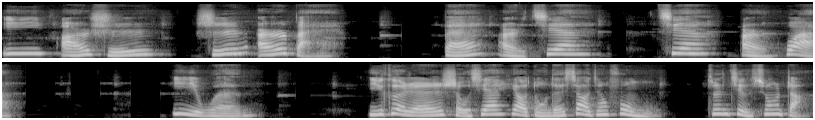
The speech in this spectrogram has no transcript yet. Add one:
一而十，十而百，百而千，千而万。译文：一个人首先要懂得孝敬父母、尊敬兄长，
